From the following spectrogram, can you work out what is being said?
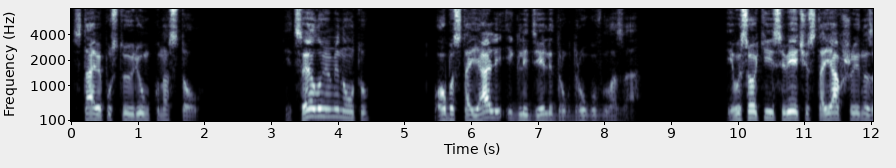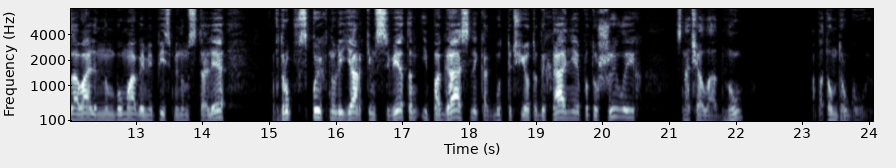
ставя пустую рюмку на стол. И целую минуту оба стояли и глядели друг другу в глаза и высокие свечи, стоявшие на заваленном бумагами письменном столе, вдруг вспыхнули ярким светом и погасли, как будто чье-то дыхание потушило их, сначала одну, а потом другую.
